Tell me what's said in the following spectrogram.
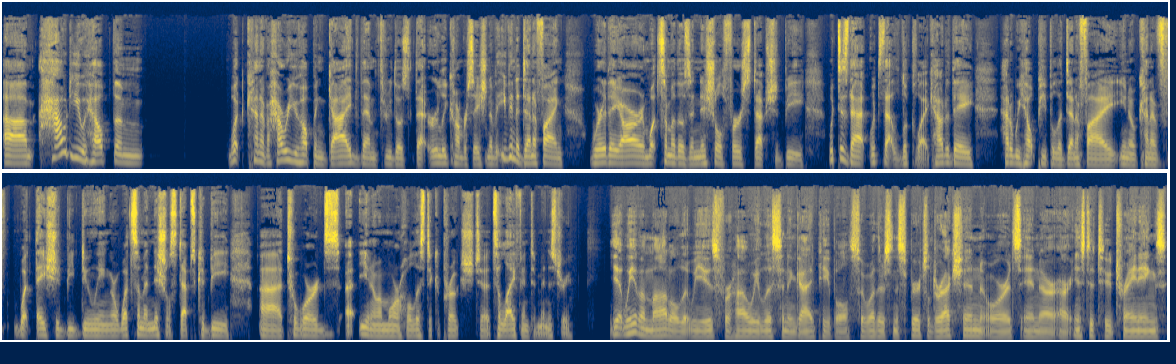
Um, how do you help them what kind of how are you helping guide them through those that early conversation of even identifying where they are and what some of those initial first steps should be? What does that what does that look like? How do they how do we help people identify you know kind of what they should be doing or what some initial steps could be uh, towards uh, you know a more holistic approach to, to life and to ministry? Yeah, we have a model that we use for how we listen and guide people. So whether it's in spiritual direction or it's in our, our institute trainings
